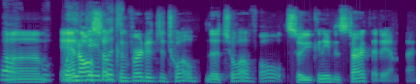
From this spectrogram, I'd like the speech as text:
well, Um, w- and wait, Dave. also converted to 12 the 12 volts, so you can even start the damn thing.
